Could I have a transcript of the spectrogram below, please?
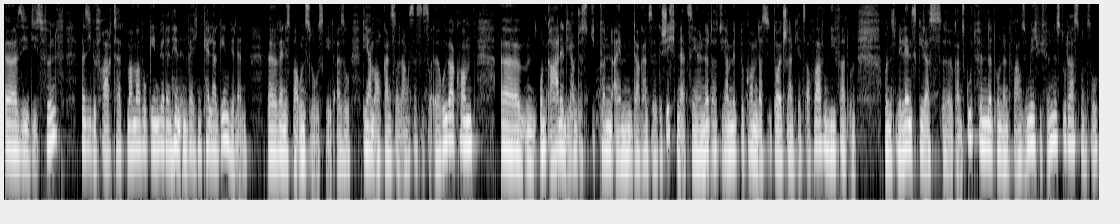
äh, sie, die ist fünf, äh, sie gefragt hat, Mama, wo gehen wir denn hin? In welchen Keller gehen wir denn, äh, wenn es bei uns losgeht? Also die haben auch ganz so Angst, dass es äh, rüberkommt. Äh, und gerade die haben das, die können einem da ganze Geschichten erzählen. Ne? Dass die haben mitbekommen, dass Deutschland jetzt auch Waffen liefert und und Smilenski das äh, ganz gut findet. Und dann fragen sie mich, wie findest du das und so.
